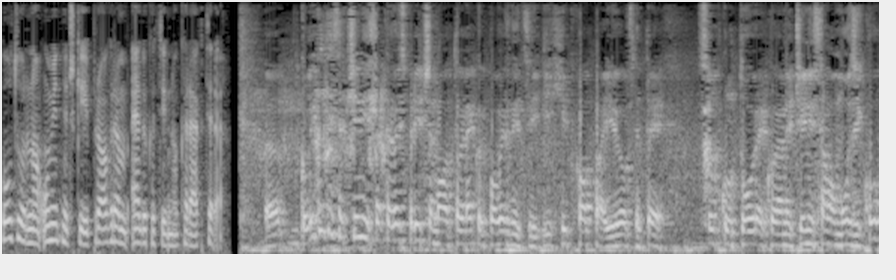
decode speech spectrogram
Kulturno-umjetnički program edukativnog karaktera. E, koliko ti se čini, sad kad već pričamo o toj nekoj poveznici i hip-hopa i uopšte te subkulture koja ne čini samo muziku,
